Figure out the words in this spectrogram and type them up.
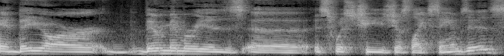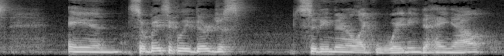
and they are their memory is uh, is Swiss cheese, just like Sam's is, and so basically they're just sitting there like waiting to hang out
